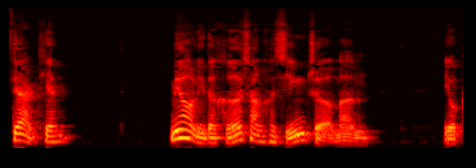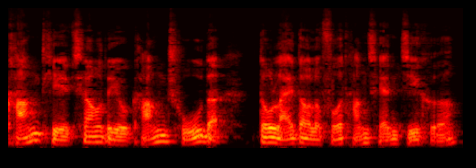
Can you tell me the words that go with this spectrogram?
第二天，庙里的和尚和行者们，有扛铁锹的，有扛锄的，都来到了佛堂前集合。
